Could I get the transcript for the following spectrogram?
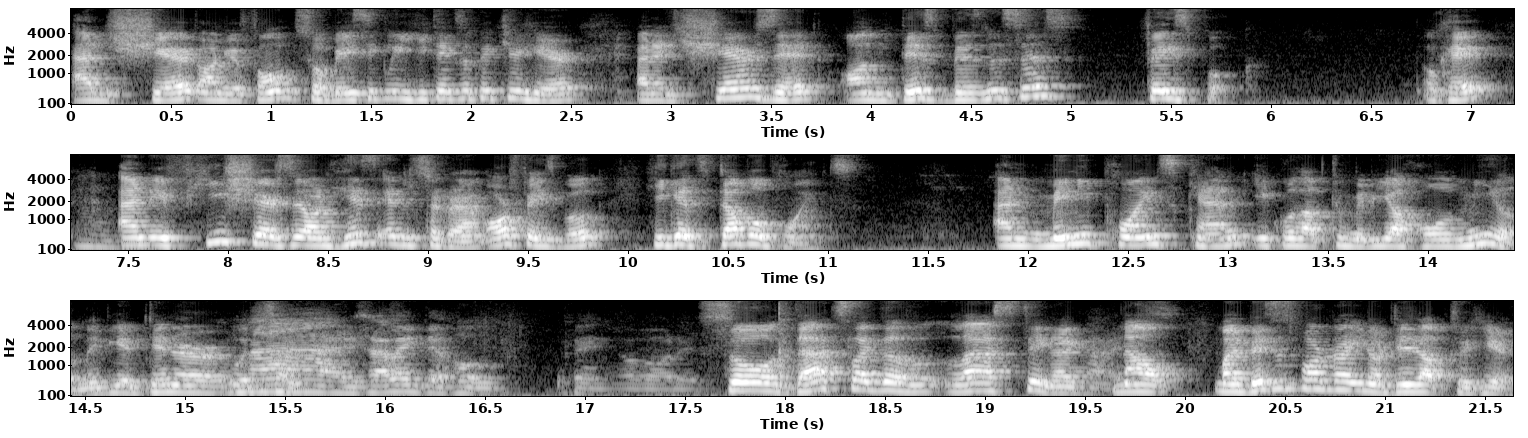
and share it on your phone. So basically he takes a picture here and it shares it on this business's facebook okay hmm. and if he shares it on his instagram or facebook he gets double points and many points can equal up to maybe a whole meal maybe a dinner with some Nice. I like the whole thing about it. so that's like the last thing. Like Nice. now, my business partner, you know, did up to here.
